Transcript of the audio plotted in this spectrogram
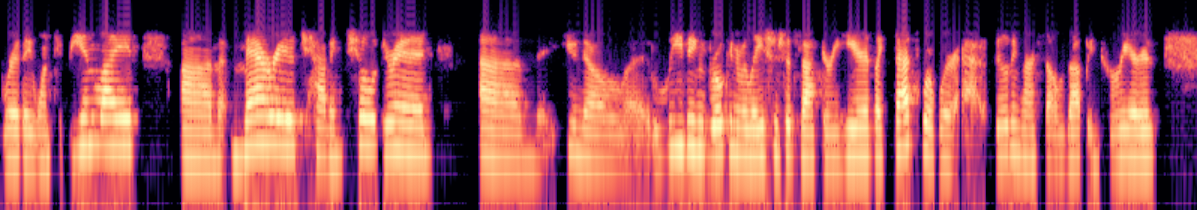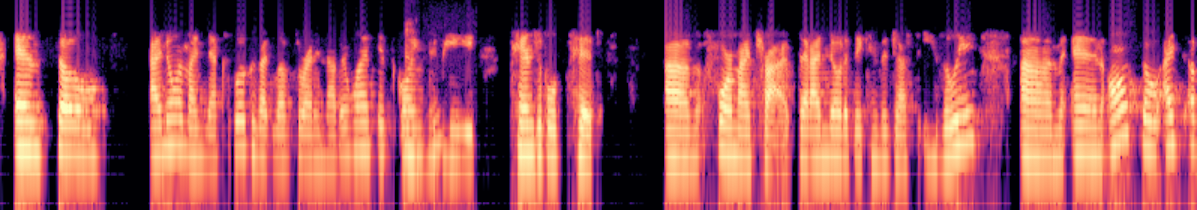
where they want to be in life, um, marriage, having children, um, you know, leaving broken relationships after years. Like that's where we're at, building ourselves up in careers. And so I know in my next book, because I'd love to write another one, it's going to Mhm. be tangible tips um, for my tribe that I know that they can digest easily. Um, and also, I of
